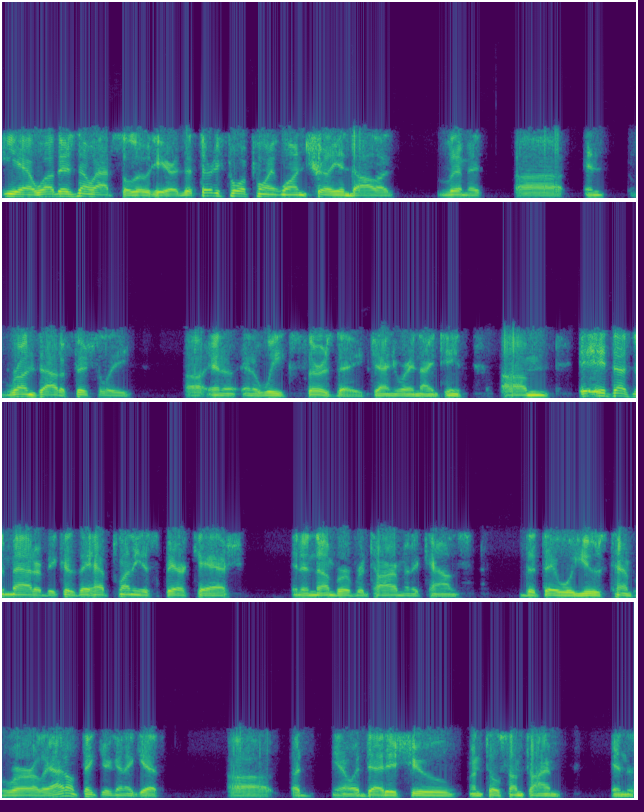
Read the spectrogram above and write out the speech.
Yeah, well, there's no absolute here. The $34.1 trillion limit uh, and runs out officially uh, in, a, in a week, Thursday, January 19th. Um, it, it doesn't matter because they have plenty of spare cash in a number of retirement accounts that they will use temporarily. I don't think you're going to get uh, a you know a debt issue until sometime in the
